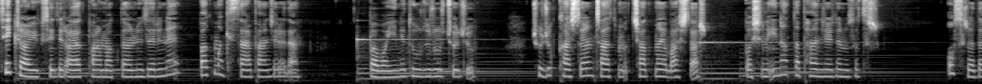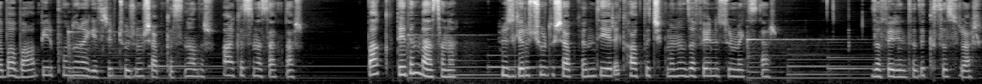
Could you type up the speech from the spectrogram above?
Tekrar yükselir ayak parmaklarının üzerine, bakmak ister pencereden. Baba yine durdurur çocuğu. Çocuk kaşlarını çatma, çatmaya başlar. Başını inatla pencereden uzatır. O sırada baba bir punduna getirip çocuğun şapkasını alır. Arkasına saklar. Bak dedim ben sana. Rüzgar uçurdu şapkanı diyerek haklı çıkmanın zaferini sürmek ister.'' Zaferin tadı kısa sürer.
